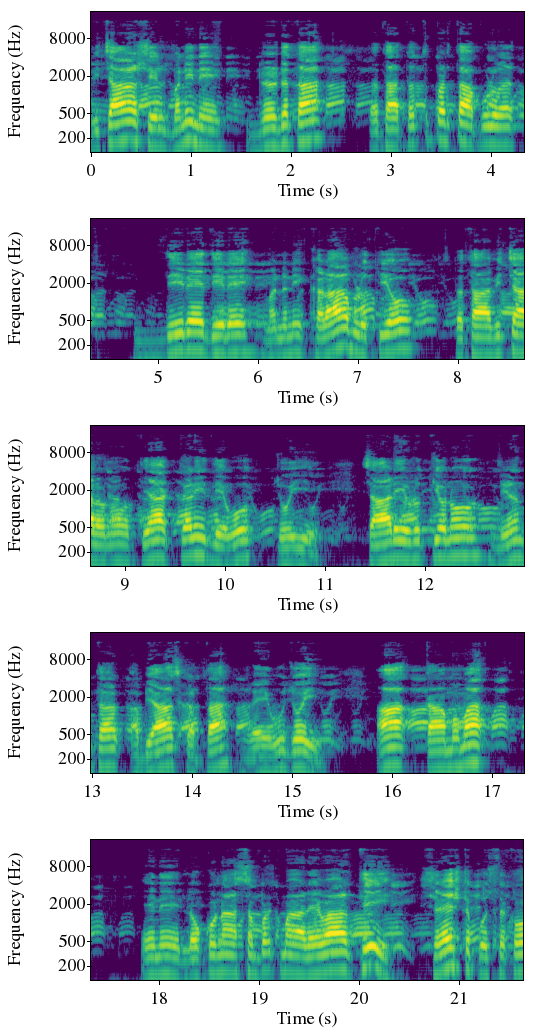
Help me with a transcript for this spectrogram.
વિચારશીલ બનીને દ્રઢતા તથા તત્પરતા પૂર્વક ધીરે ધીરે મનની ખરાબ વૃત્તિઓ તથા વિચારોનો ત્યાગ કરી દેવો જોઈએ. સારી વૃત્તિઓનો નિરંતર અભ્યાસ કરતા રહેવું જોઈએ. આ કામમાં એને લોકોના સંપર્કમાં રહેવાથી શ્રેષ્ઠ પુસ્તકો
